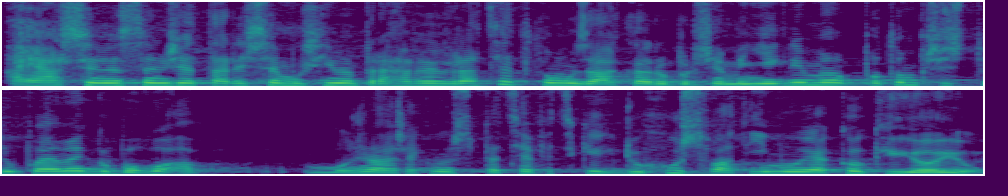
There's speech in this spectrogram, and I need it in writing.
A já si myslím, že tady se musíme právě vracet k tomu základu, protože my někdy potom přistupujeme k Bohu a možná řeknu specificky k duchu svatýmu jako k joju.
